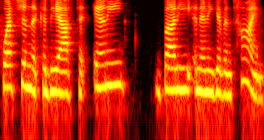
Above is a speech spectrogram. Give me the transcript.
question that could be asked to anybody in any given time.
